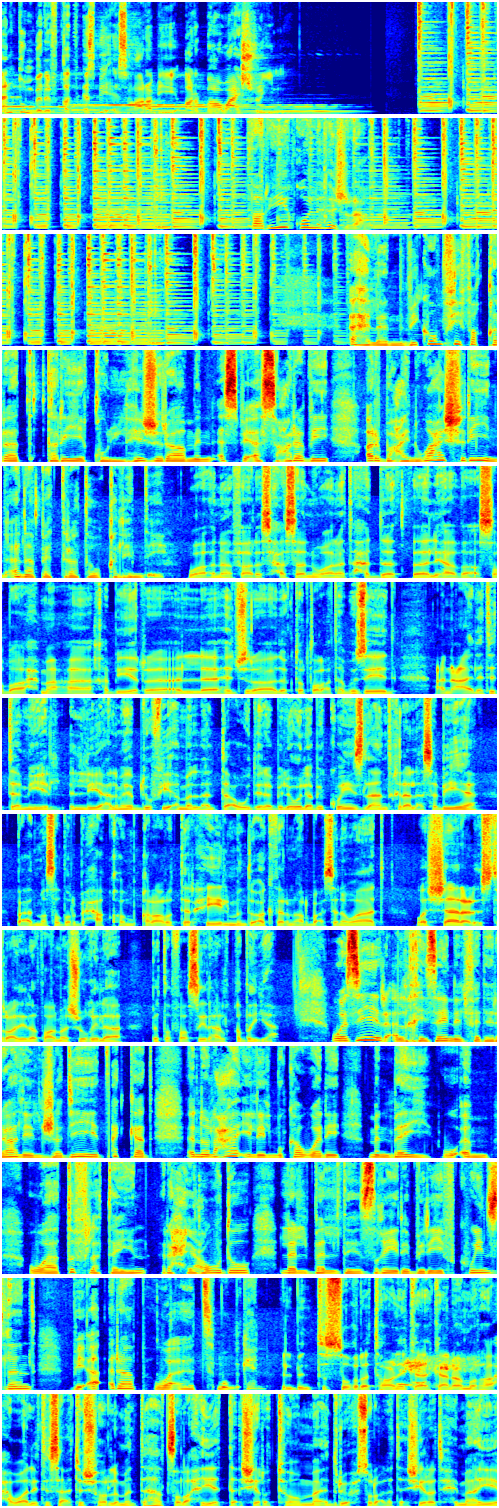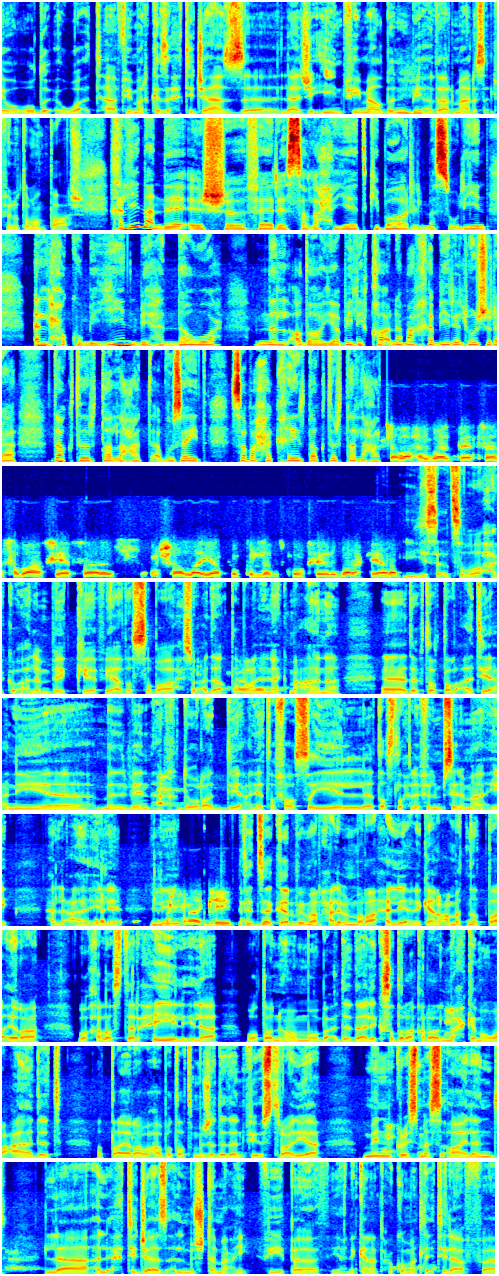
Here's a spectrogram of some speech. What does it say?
أنتم برفقة إس بي إس عربي 24 طريق الهجرة. أهلا بكم في فقرة طريق الهجرة من اس بي اس عربي 24 أنا بترا طوق الهندي. وأنا فارس حسن ونتحدث لهذا الصباح مع خبير الهجرة دكتور طلعت أبو زيد عن عائلة التاميل اللي على ما يبدو في أمل أن تعود إلى بلولا بكوينزلاند خلال أسابيع بعد ما صدر بحقهم قرار الترحيل منذ أكثر من أربع سنوات والشارع الأسترالي لطالما شغل بتفاصيل هالقضية. وزير الخزانة الفيدرالي الجديد أكد أن العائلة المكونة من بي وأم وطفلتين رح يعودوا للبلدة صغيرة بريف كوينزلاند بأقرب وقت ممكن. البنت الصغرى تارنيكا كان عمرها حوالي تسعة أشهر لما انتهت صلاحية تأشيرتهم. ما قدروا يحصلوا على تأشيرة حماية ووضعوا وقتها في مركز احتجاز لاجئين في ملبون بأذار مارس 2018 خلينا نناقش فارس صلاحيات كبار المسؤولين الحكوميين بهالنوع من القضايا. بلقائنا مع خبير الهجرة دكتور طلعت أبو زيد. صباحك خير دكتور طلعت. صباح الورد بيترا صباح الخير فارس. إن شاء الله إياكم كلها بتكون خير وبركة يا رب. يسعد صباحك واهلا بك في هذا الصباح. سعداء طبعا إنك معنا دكتور طلعت يعني من بين أخذ ورد يعني تفاصيل تصلح لفيلم سينمائي هالعائلة اللي أكيد. تتذكر بمرحلة من المراحل يعني كانوا عمتنا الطائرة وخلص ترحيل إلى وطنهم وبعد ذلك صدر قرار المحكمة وعادت الطائرة وهبطت مجددا في أستراليا من كريسماس آيلاند للاحتجاز المجتمعي في بيرث يعني كانت حكومة الائتلاف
